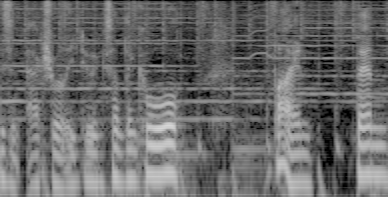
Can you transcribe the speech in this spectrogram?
isn't actually doing something cool, fine. Then,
